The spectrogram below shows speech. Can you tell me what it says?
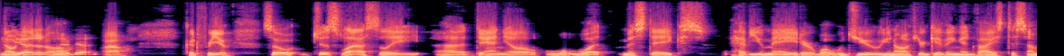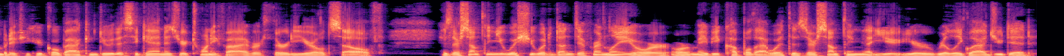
No yep, debt at all. No debt. Wow, good for you. So, just lastly, uh, Daniel, w- what mistakes have you made, or what would you, you know, if you're giving advice to somebody, if you could go back and do this again as your 25 or 30 year old self, is there something you wish you would have done differently, or or maybe couple that with is there something that you you're really glad you did?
